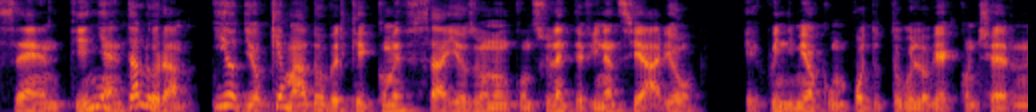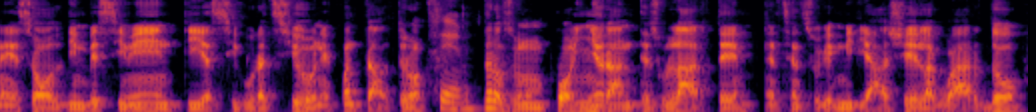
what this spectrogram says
Senti, niente, allora io ti ho chiamato perché, come sai, io sono un consulente finanziario e quindi mi occupo un po' di tutto quello che concerne soldi, investimenti, assicurazioni e quant'altro, sì. però sono un po' ignorante sull'arte, nel senso che mi piace, la guardo,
